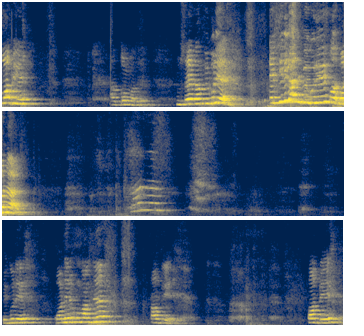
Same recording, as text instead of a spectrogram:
Fabri. Attı olmadı. Musa'ya Feguli. Etkili geldi Feguli. Korner. Feguli. Korneri kullandı. Fabri. Fabri.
